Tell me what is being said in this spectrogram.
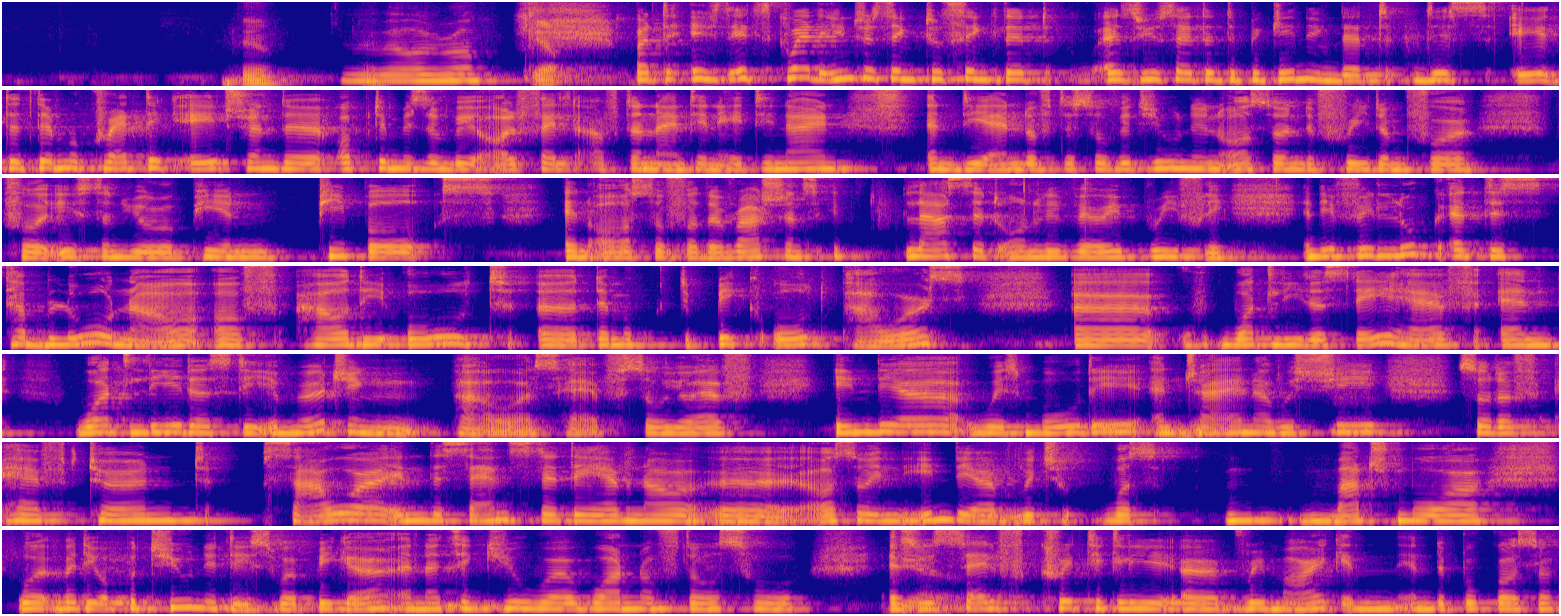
yeah. We were all wrong. Yeah. But it's, it's, quite interesting to think that, as you said at the beginning, that this eh, the democratic age and the optimism we all felt after 1989 and the end of the Soviet Union, also and the freedom for for Eastern European peoples and also for the Russians, it lasted only very briefly. And if we look at this tableau now of how the old, uh, the big old powers, uh, what leaders they have, and what leaders the emerging powers have. So you have India with Modi and mm-hmm. China with Xi, sort of have turned sour in the sense that they have now uh, also in India, which was much more where, the opportunities were bigger and i think you were one of those who as yeah. you self-critically uh, remark in, in the book also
